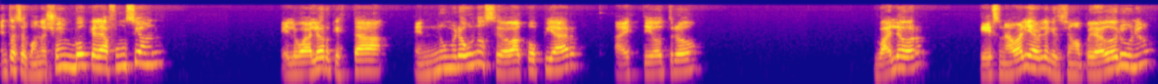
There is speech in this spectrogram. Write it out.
Entonces, cuando yo invoque la función, el valor que está en número 1 se va a copiar a este otro valor, que es una variable que se llama operador 1,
